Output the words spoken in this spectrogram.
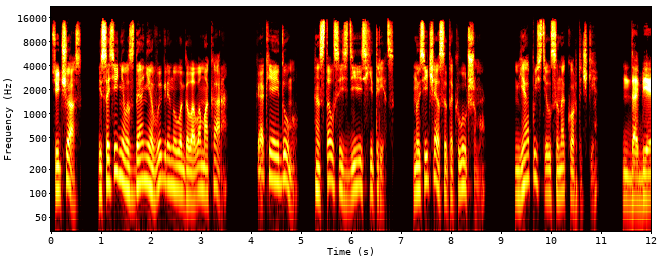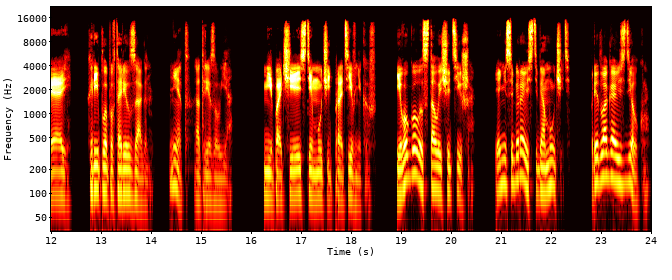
«Сейчас!» Из соседнего здания выглянула голова Макара. Как я и думал, остался здесь хитрец. Но сейчас это к лучшему. Я опустился на корточки. «Добей!» — хрипло повторил Загон. «Нет», — отрезал я. «Не по чести мучить противников». Его голос стал еще тише. Я не собираюсь тебя мучить. Предлагаю сделку.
